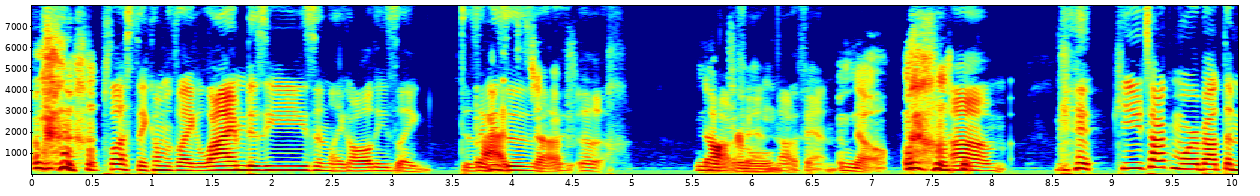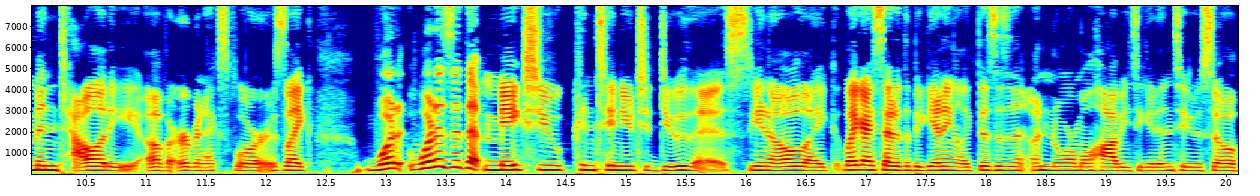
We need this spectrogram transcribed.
Plus, they come with like Lyme disease and like all these like diseases. Ugh. Not, not for fan, me. Not a fan. No. um, can you talk more about the mentality of urban explorers? Like, what what is it that makes you continue to do this? You know like like i said at the beginning like this isn't a normal hobby to get into. So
